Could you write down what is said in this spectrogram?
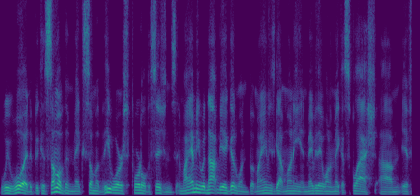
we would because some of them make some of the worst portal decisions. And Miami would not be a good one, but Miami's got money and maybe they want to make a splash um, if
